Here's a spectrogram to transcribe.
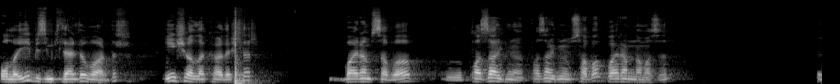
olayı bizimkilerde vardır. İnşallah kardeşler bayram sabahı, e, pazar günü, pazar günü sabah bayram namazı. E,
